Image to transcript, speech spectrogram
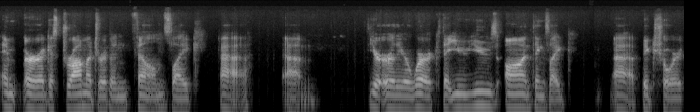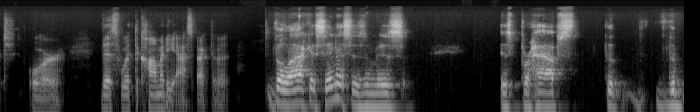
and or i guess drama driven films like uh um your earlier work that you use on things like uh big short or this with the comedy aspect of it the lack of cynicism is is perhaps the the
